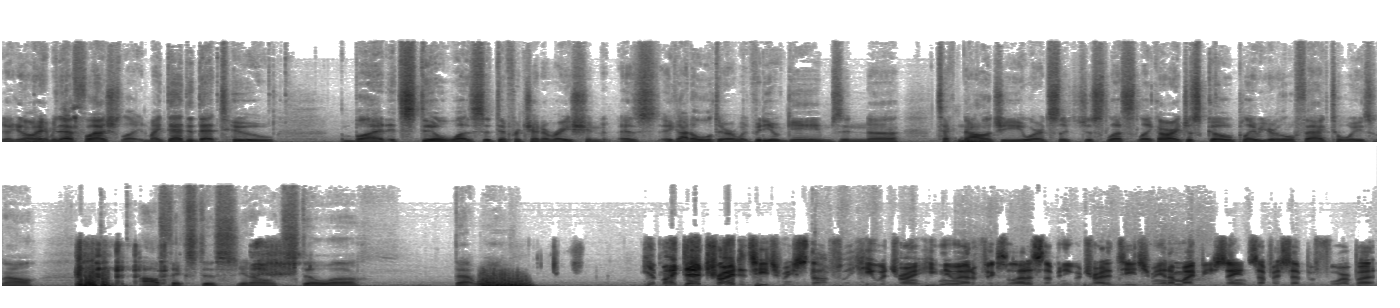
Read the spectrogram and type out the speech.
Like you know, hand me that flashlight. My dad did that too. but it still was a different generation as it got older with video games and uh, technology, where it's like just less like, all right, just go play with your little fag toys, and I'll I'll fix this. You know, it's still uh, that way. Yeah, my dad tried to teach me stuff. Like he would try, he knew how to fix a lot of stuff, and he would try to teach me. And I might be saying stuff I said before, but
